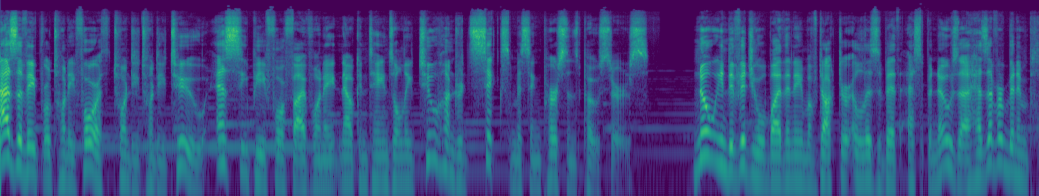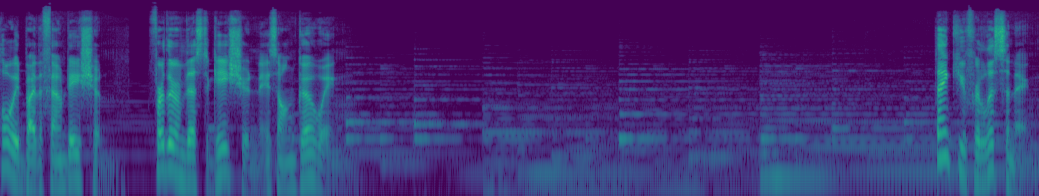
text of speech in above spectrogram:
As of April 24, 2022, SCP 4518 now contains only 206 missing persons posters. No individual by the name of Dr. Elizabeth Espinoza has ever been employed by the Foundation. Further investigation is ongoing. Thank you for listening.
